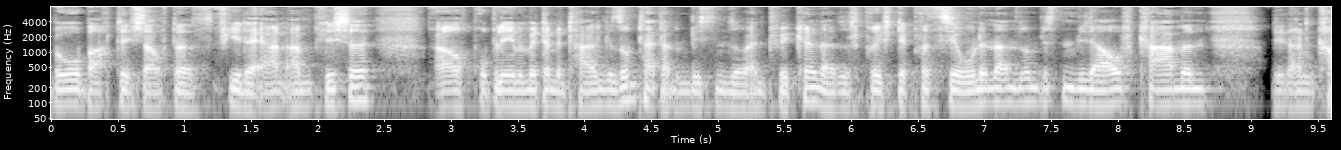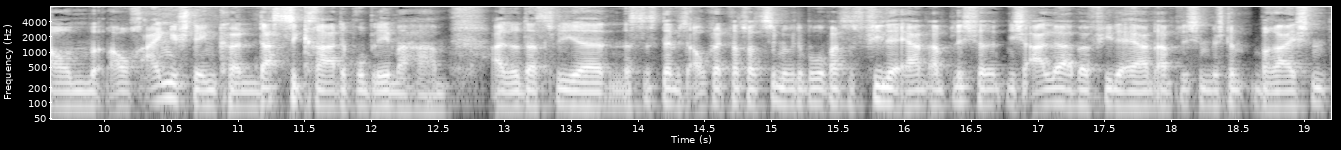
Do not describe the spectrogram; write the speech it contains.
beobachte ich auch, dass viele Ehrenamtliche auch Probleme mit der mentalen Gesundheit dann ein bisschen so entwickeln. Also sprich Depressionen dann so ein bisschen wieder aufkamen die dann kaum auch eingestehen können, dass sie gerade Probleme haben. Also dass wir, das ist nämlich auch etwas, was ich immer wieder beobachte, dass viele Ehrenamtliche, nicht alle, aber viele Ehrenamtliche in bestimmten Bereichen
